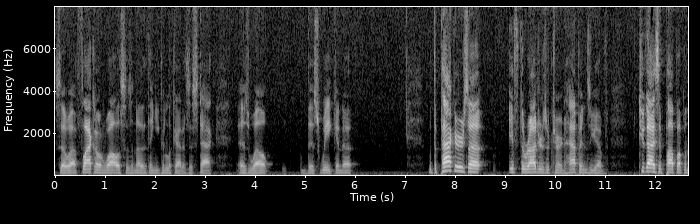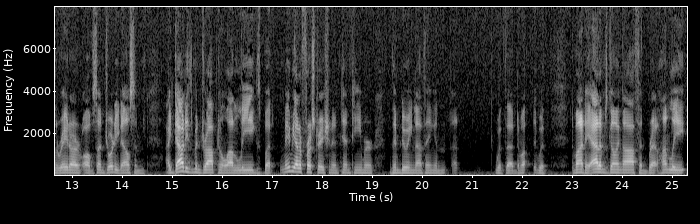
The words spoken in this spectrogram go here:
So uh, Flacco and Wallace is another thing you can look at as a stack as well this week. And uh, with the Packers, uh, if the Rodgers return happens, you have two guys that pop up on the radar all of a sudden. Jordy Nelson, I doubt he's been dropped in a lot of leagues, but maybe out of frustration in ten teamer with him doing nothing, and uh, with uh, De- with Davante Adams going off and Brett Hundley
